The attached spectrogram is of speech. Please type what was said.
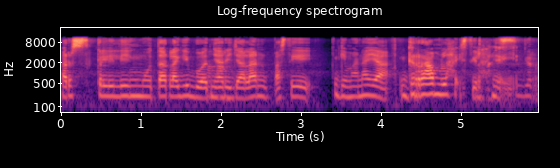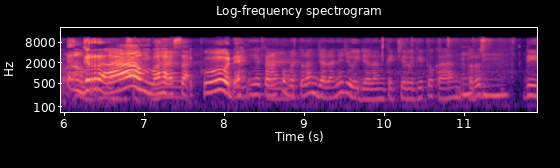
harus keliling muter lagi buat nyari jalan pasti gimana ya geram lah istilahnya gitu. Geram geram bahasaku deh Iya karena kebetulan jalannya juga jalan kecil gitu kan. Terus di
